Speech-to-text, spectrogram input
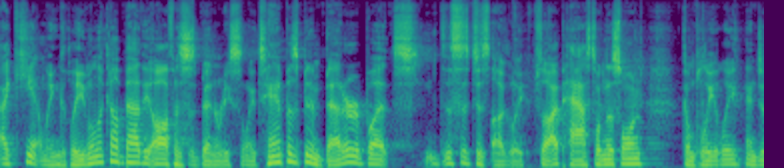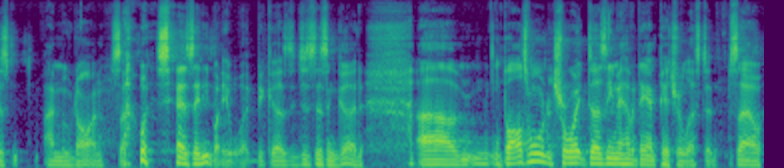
I can't lean Cleveland. Look how bad the offense has been recently. Tampa's been better, but this is just ugly. So I passed on this one completely and just I moved on. So as anybody would because it just isn't good. Um, Baltimore, Detroit doesn't even have a damn pitcher listed. So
